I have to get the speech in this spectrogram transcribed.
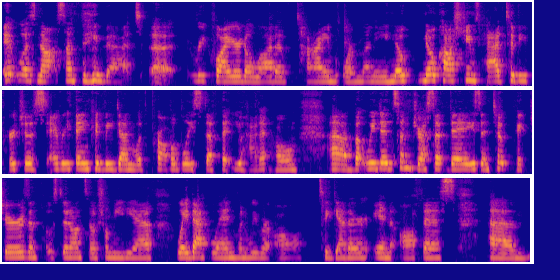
it was not something that uh, required a lot of time or money. No no costumes had to be purchased. Everything could be done with probably stuff that you had at home. Uh, but we did some dress up days and took pictures and posted on social media way back when when we were all together in office. Um,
